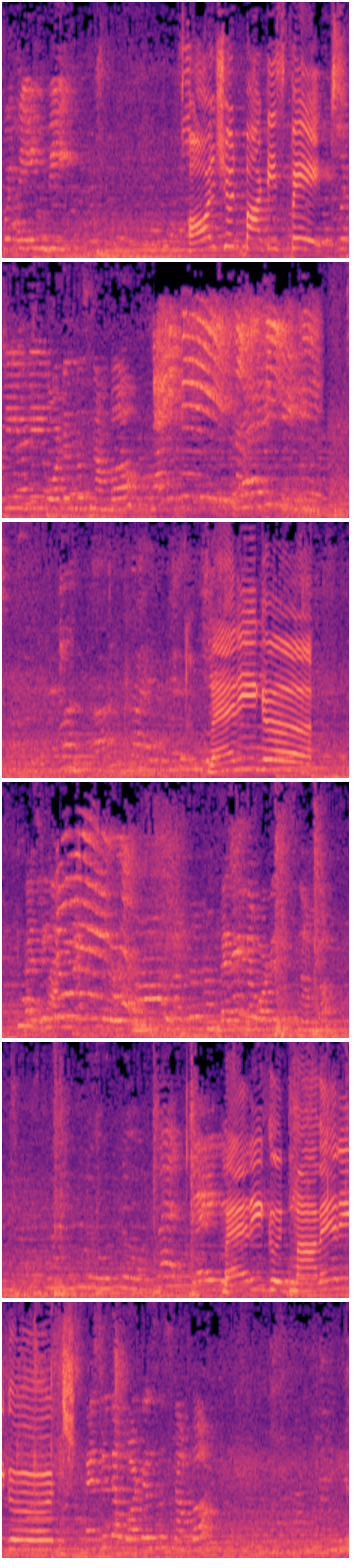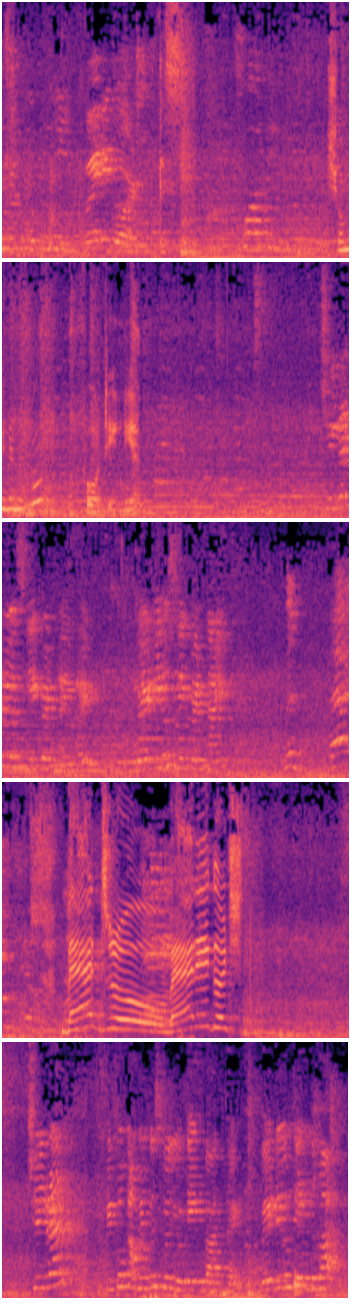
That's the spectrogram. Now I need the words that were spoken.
For team B. All should participate. For team B, what is this number? Very good. Good. Yes. Show me the number. 14. Yeah. Children, you sleep at night, right? Where do you sleep at night? Bedroom. Very good. Children, before coming to school, you take bath, right? Where do you take the bath?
